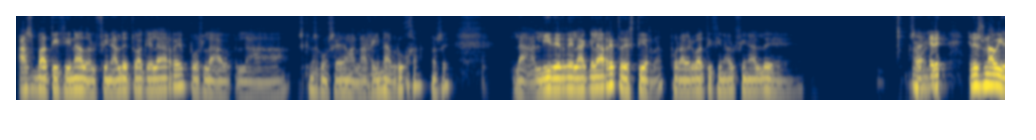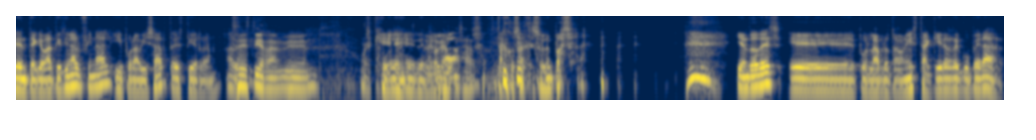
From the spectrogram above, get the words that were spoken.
has vaticinado al final de tu aquelarre, pues la, la, es que no sé cómo se llama, la reina bruja, no sé, la líder de la aquelarre te destierra por haber vaticinado el final de, o sea, eres, un avidente que vaticina al final y por avisar te destierran. Te destierran, muy bien. Es que de verdad, estas cosas que suelen pasar. y entonces, eh, pues la protagonista quiere recuperar,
